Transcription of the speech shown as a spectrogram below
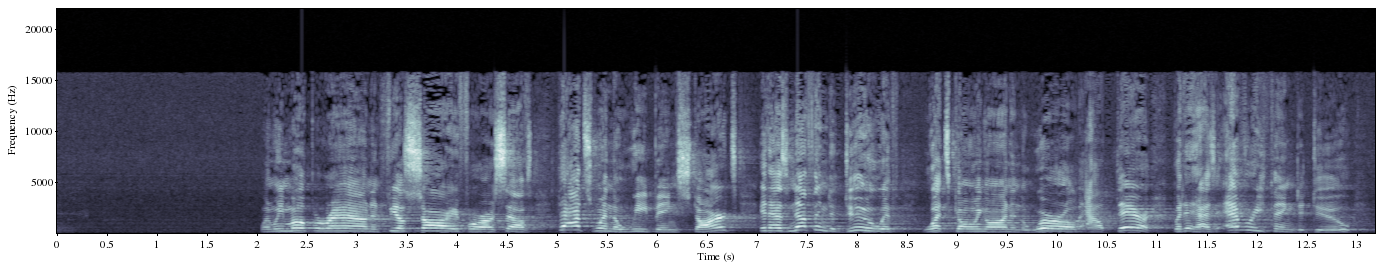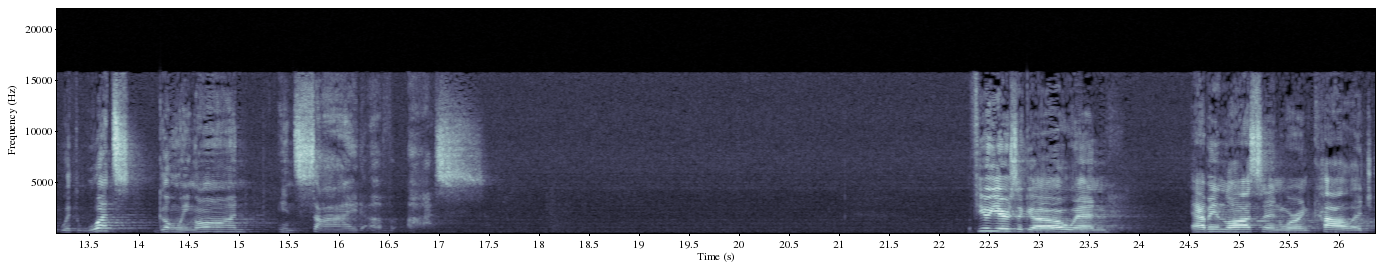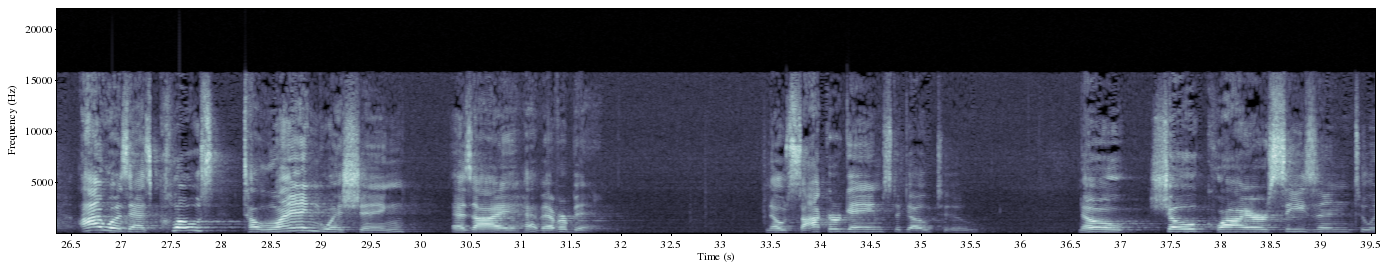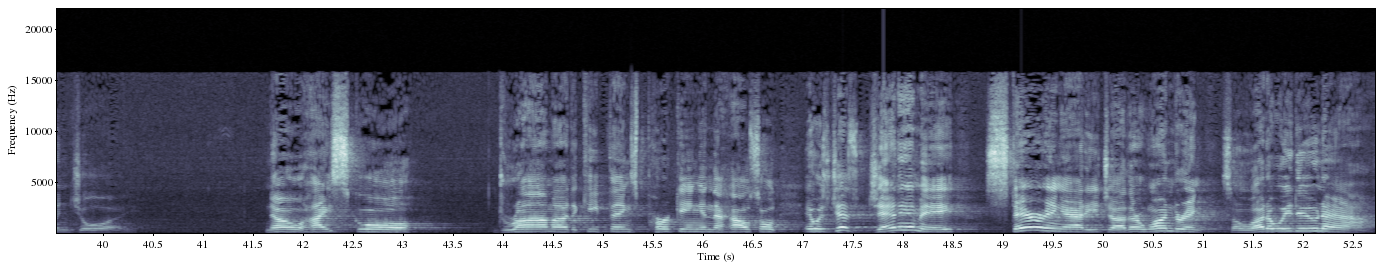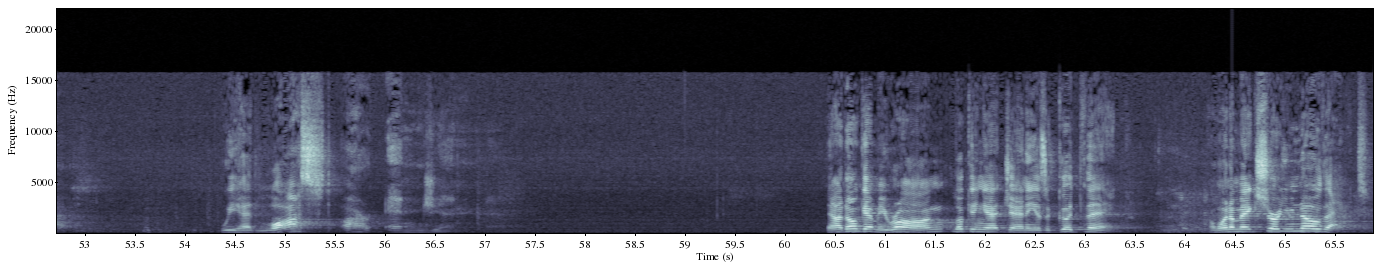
When we mope around and feel sorry for ourselves, that's when the weeping starts. It has nothing to do with what's going on in the world out there, but it has everything to do with what's going on inside of us. Few years ago, when Abby and Lawson were in college, I was as close to languishing as I have ever been. No soccer games to go to, no show choir season to enjoy, no high school drama to keep things perking in the household. It was just Jenny and me staring at each other, wondering, so what do we do now? We had lost our engine. Now, don't get me wrong, looking at Jenny is a good thing. I want to make sure you know that.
